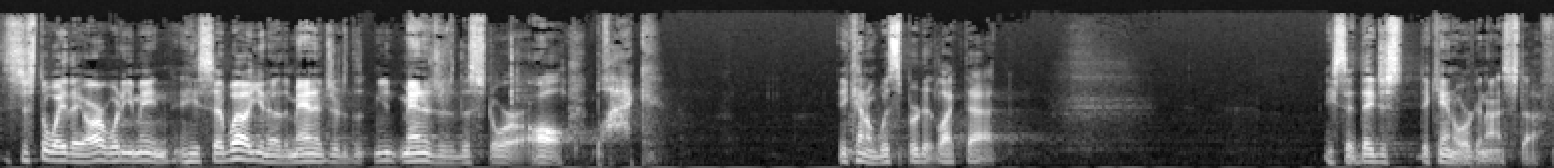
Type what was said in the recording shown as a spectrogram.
It's just the way they are. What do you mean? And he said, Well, you know, the managers, the managers of this store are all black. He kind of whispered it like that. He said, They just they can't organize stuff.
